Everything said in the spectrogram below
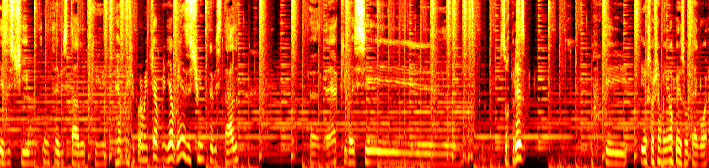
existir um, um entrevistado que realmente provavelmente já, já vem existir um entrevistado, é, né, que vai ser surpresa, porque eu só chamei uma pessoa até agora.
